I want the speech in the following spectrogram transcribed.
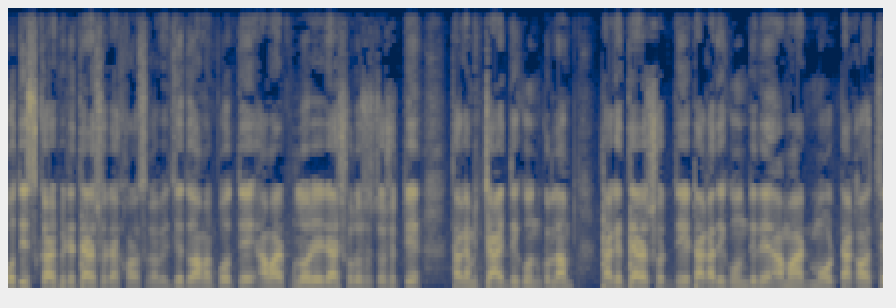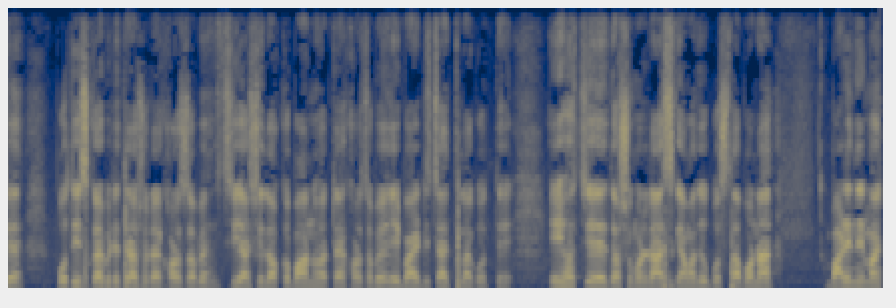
প্রতি স্কোয়ার ফিটে তেরোশো টাকা খরচ হবে। যেহেতু আমার প্রতি আমার ফ্লোর এরিয়া ষোলোশো চৌষট্টি, তাকে আমি চার দিয়ে গুণ করলাম। তাকে তেরোশো দিয়ে টাকা দিয়ে গুণ দিলে আমার মোট টাকা হচ্ছে প্রতি স্কোয়ার ফিটে তেরোশো টাকা খরচ হবে। ছিয়াশি লক্ষ বান্ন হাজার টাকা খরচ হবে এই বাড়িটি চারতলা করতে। এই হচ্ছে দর্শক মন্ডলী আজকে আমাদের উপস্থাপনা। বাড়ি নির্মাণ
